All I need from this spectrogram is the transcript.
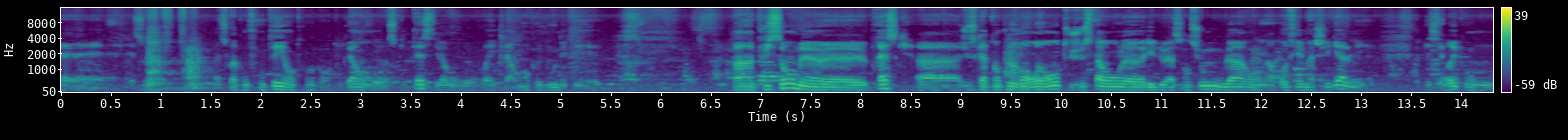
elles soient, confrontées, en tout cas en, speed test. Et là, on voyait clairement que nous, on était pas impuissants, mais euh, presque, jusqu'à temps que le vent remonte, juste avant l'île de l'Ascension, où là, on a refait match égal. Mais, c'est vrai qu'on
